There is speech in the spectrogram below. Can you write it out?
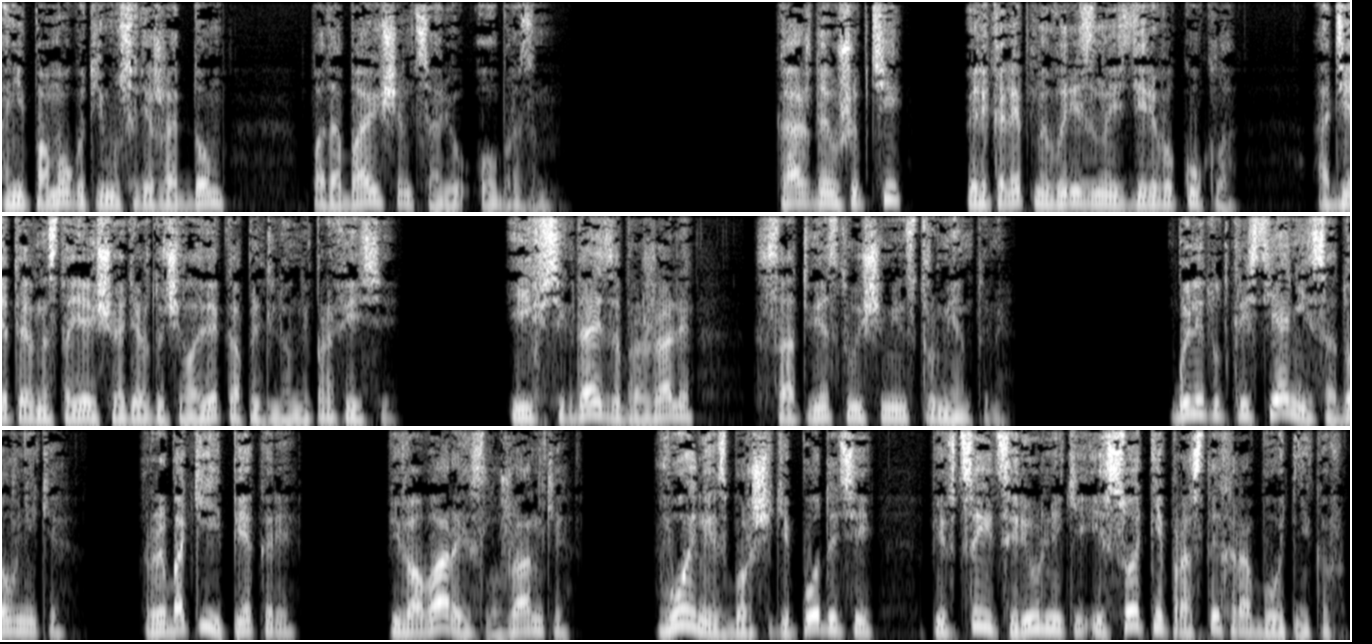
Они помогут ему содержать дом подобающим царю образом. Каждая у шепти великолепно вырезанная из дерева кукла, одетая в настоящую одежду человека определенной профессии. И их всегда изображали соответствующими инструментами. Были тут крестьяне и садовники, рыбаки и пекари, пивовары и служанки, воины и сборщики податей, певцы и цирюльники и сотни простых работников,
